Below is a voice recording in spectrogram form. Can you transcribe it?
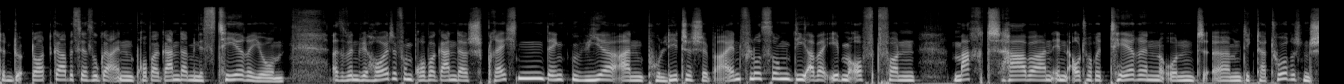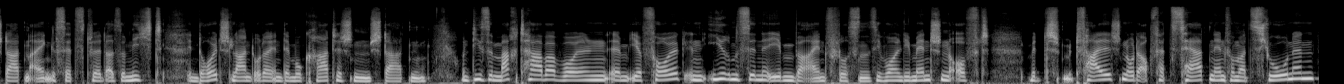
denn dort gab es ja sogar ein Propagandaministerium. Also wenn wir heute von Propaganda sprechen, denken wir an politische Beeinflussung, die aber eben oft von Machthabern in autoritären und ähm, diktatorischen Staaten eingesetzt wird, also nicht in Deutschland oder in demokratischen Staaten. Und diese Machthaber wollen ähm, ihr Volk in ihrem Sinne eben beeinflussen. Sie wollen die Menschen oft mit, mit Fallen falschen oder auch verzerrten Informationen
